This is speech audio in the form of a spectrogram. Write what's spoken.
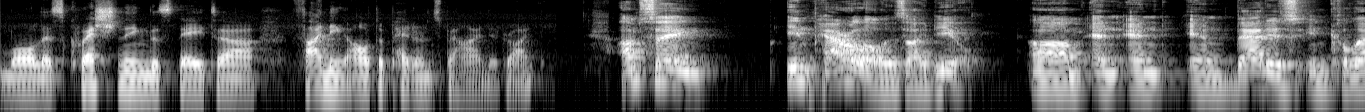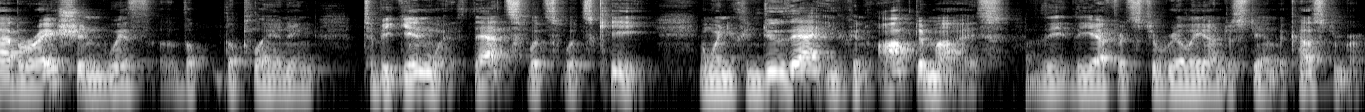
more or less questioning this data, finding out the patterns behind it, right? I'm saying in parallel is ideal. Um, and, and, and that is in collaboration with the, the planning to begin with. That's what's, what's key. And when you can do that, you can optimize the, the efforts to really understand the customer.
